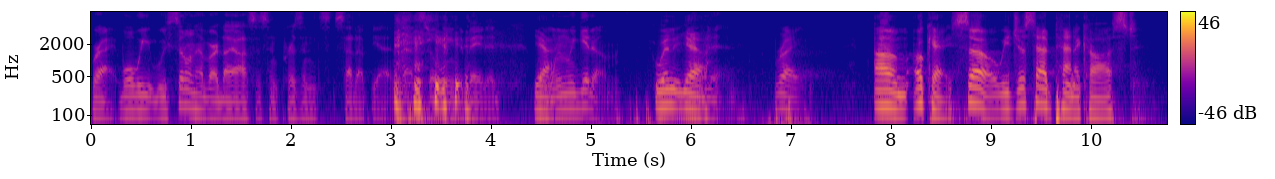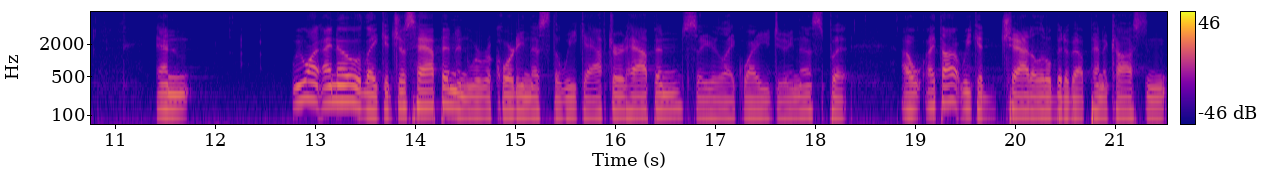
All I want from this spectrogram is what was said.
Right. Well, we, we still don't have our diocesan prisons set up yet, and that's still being debated. Yeah. But when we get them, When yeah, then. right. Um. Okay. So we just had Pentecost, and we want. I know, like it just happened, and we're recording this the week after it happened. So you're like, why are you doing this? But I, I thought we could chat a little bit about Pentecost, and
